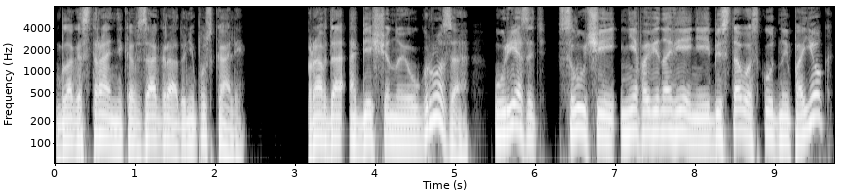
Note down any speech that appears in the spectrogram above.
благостранников за ограду не пускали. Правда, обещанная угроза урезать в случае неповиновения и без того скудный паек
